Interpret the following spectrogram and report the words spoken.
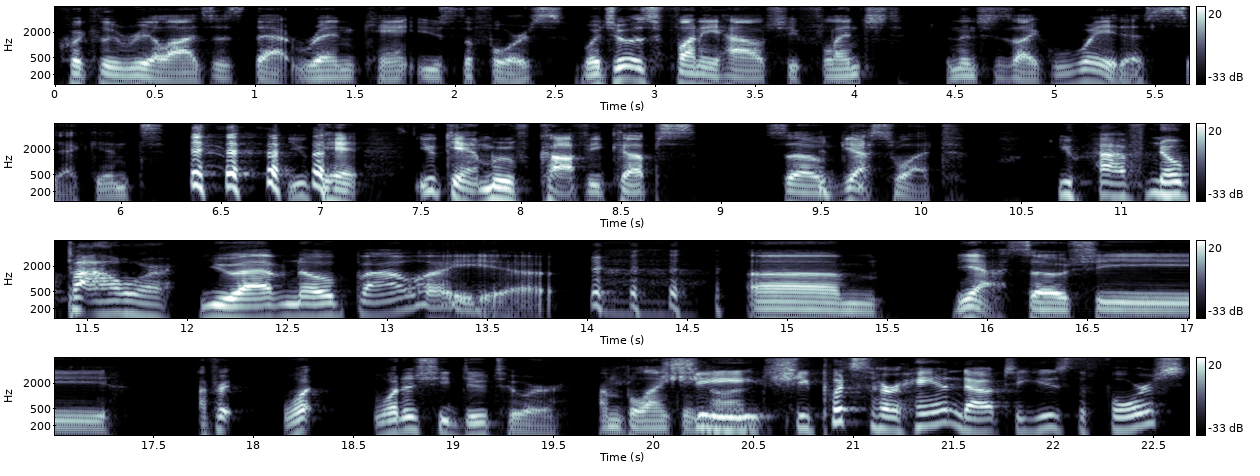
quickly realizes that Ren can't use the Force. Which it was funny how she flinched, and then she's like, "Wait a second, you can't you can't move coffee cups." So guess what? You have no power. You have no power Yeah. um. Yeah. So she. I forget what. Does she do to her? I'm blanking she on. she puts her hand out to use the force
